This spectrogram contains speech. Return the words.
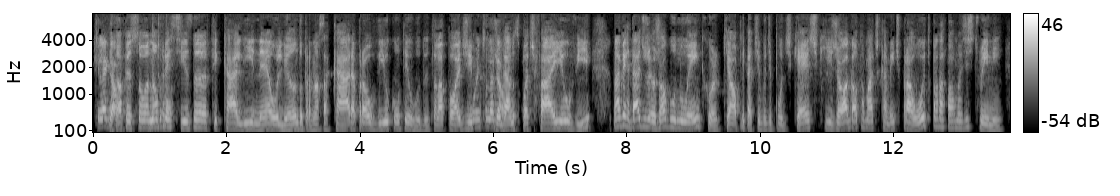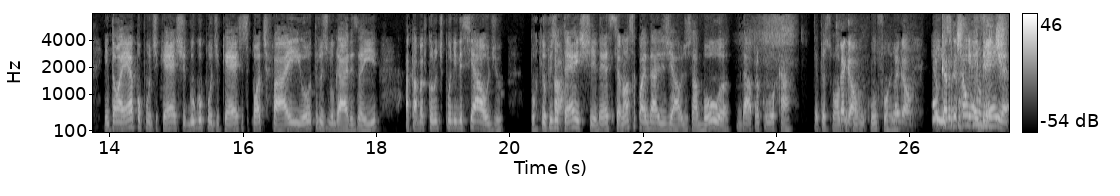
Que legal. Então a pessoa não Muito bom. precisa ficar ali, né, olhando para nossa cara para ouvir o conteúdo. Então ela pode jogar no Spotify e ouvir. Na verdade, eu jogo no Anchor, que é o aplicativo de podcast que joga automaticamente para oito plataformas de streaming. Então a Apple Podcast, Google Podcast, Spotify e outros lugares aí acaba ficando disponível esse áudio. Porque eu fiz Tá. o teste, né? Se a nossa qualidade de áudio está boa, dá para colocar. É pessoal Legal. com, com fone. Legal. É eu isso, quero deixar um convite. ideia-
